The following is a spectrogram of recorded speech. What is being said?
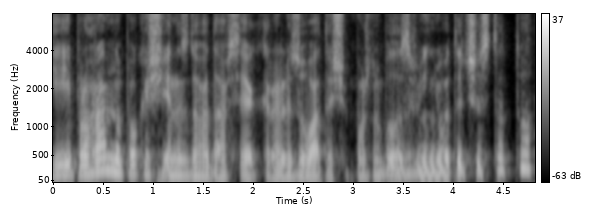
І програмно поки що я не здогадався, як реалізувати, щоб можна було змінювати частоту,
